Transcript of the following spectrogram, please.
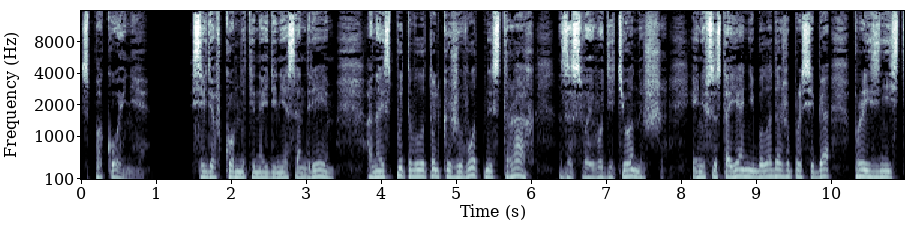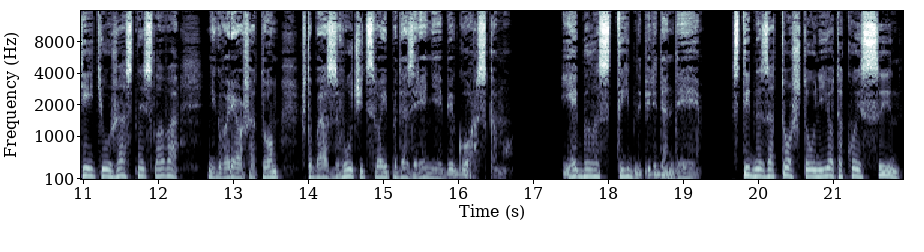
спокойнее. Сидя в комнате наедине с Андреем, она испытывала только животный страх за своего детеныша и не в состоянии была даже про себя произнести эти ужасные слова, не говоря уж о том, чтобы озвучить свои подозрения Бегорскому. Ей было стыдно перед Андреем, стыдно за то, что у нее такой сын,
